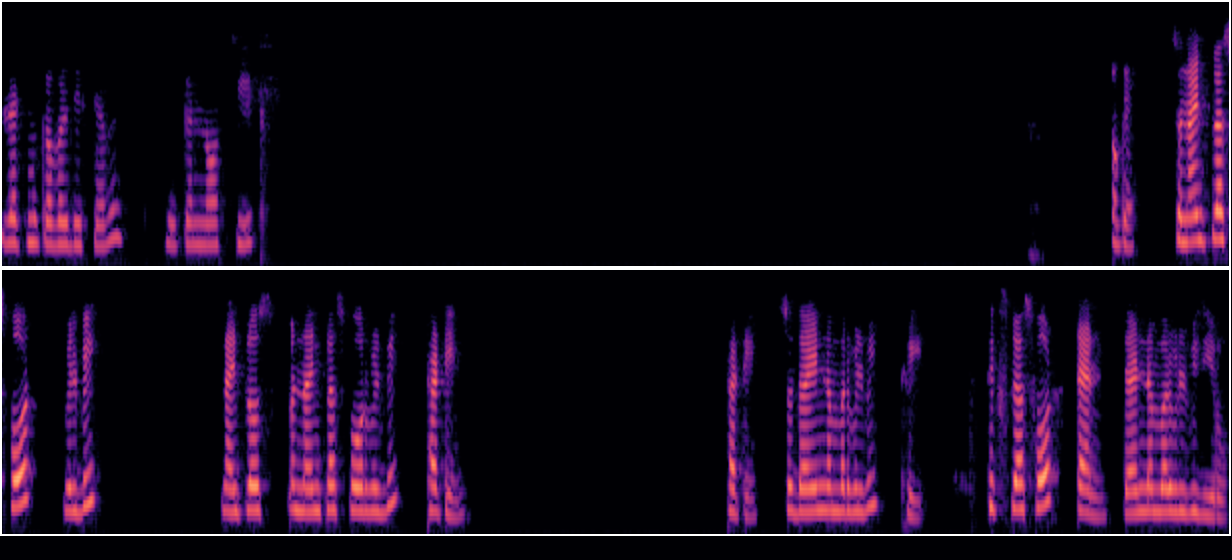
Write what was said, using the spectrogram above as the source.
let me cover this table you cannot cheat. Okay. So 9 plus 4 will be 9 plus 9 plus 4 will be 13. 13. So the end number will be 3. 6 plus 4, 10. The end number will be 0.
